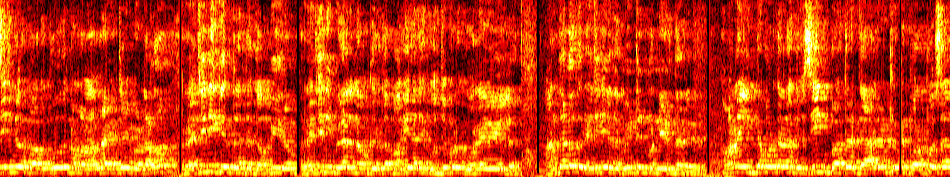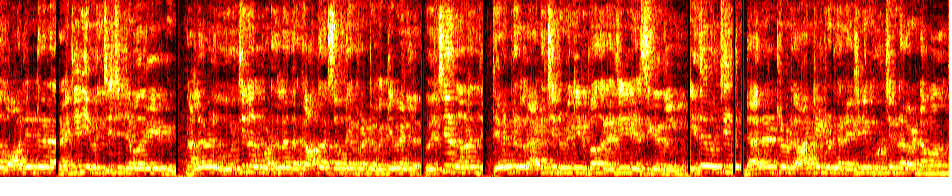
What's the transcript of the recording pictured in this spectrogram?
சீன்களை பார்க்கும்போது நம்ம நல்லா என்ஜாய் பண்ணாலும் ரஜினிக்கு இருந்த அந்த கம்பீரம் ரஜினி மேல நமக்கு இருந்த மரியாதை கொஞ்சம் கூட குறையவே இல்லை. அந்த அளவுக்கு ரஜினி அதை மெயின்டைன் பண்ணியிருந்தாரு. ஆனா இந்த படத்துல அந்த சீன் பார்த்தா டைரக்டர் பர்பஸா வாலண்டியரா ரஜினியை வச்சு செஞ்ச மாதிரி இருக்கு. நல்லவேளை ஒரிஜினல் படத்துல அந்த காக்கா சவுண்ட் எஃபெக்ட் வைக்கவே இல்லை. வச்சிருந்தாங்கன்னா தேட்டர்கள் அடிச்சு நுடுக்கி இருப்பாங்க ரஜினி ரசிகர்கள். இதை வச்சு டைரக்டரோட ஆட்டிடியூட ரஜினி புரிச்சுக்கிட வேண்டாமா?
